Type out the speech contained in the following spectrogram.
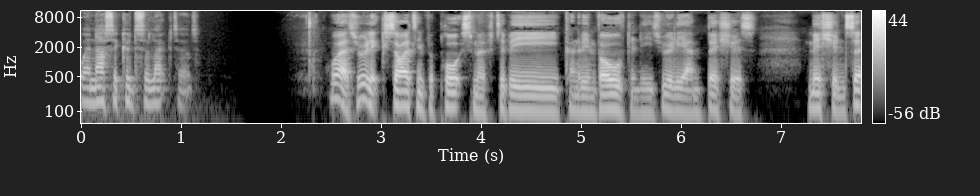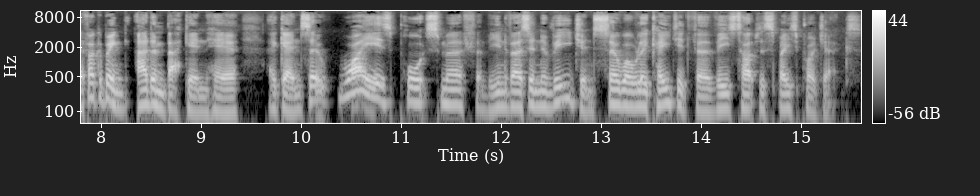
where NASA could select it. Well, it's really exciting for Portsmouth to be kind of involved in these really ambitious missions. So if I could bring Adam back in here again. So why is Portsmouth and the university in the region so well located for these types of space projects?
